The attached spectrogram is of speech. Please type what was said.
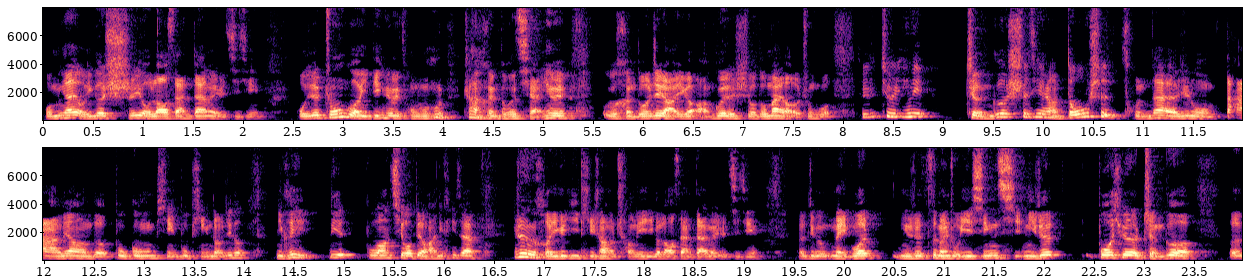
我们应该有一个石油 loss and damage 基金。我觉得中国一定是从中 赚很多钱，因为有很多这样一个昂贵的石油都卖到了中国，就是就是因为。整个世界上都是存在这种大量的不公平、不平等。这个你可以列，不光气候变化，你可以在任何一个议题上成立一个 loss and damage 基金。呃，这个美国，你是资本主义兴起，你这剥削了整个呃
